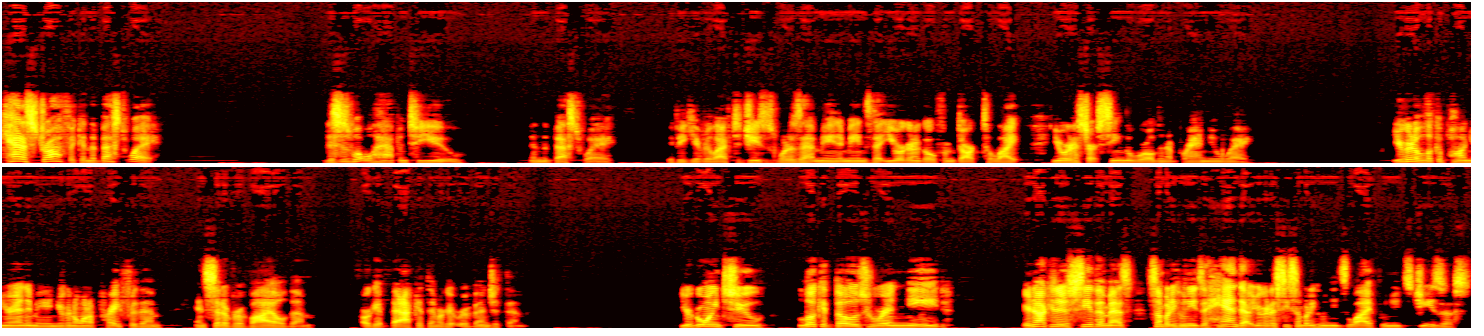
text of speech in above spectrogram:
catastrophic in the best way. This is what will happen to you in the best way if you give your life to Jesus. What does that mean? It means that you are going to go from dark to light, you are going to start seeing the world in a brand new way. You're going to look upon your enemy and you're going to want to pray for them instead of revile them or get back at them or get revenge at them. You're going to look at those who are in need You're not going to see them as somebody who needs a handout. You're going to see somebody who needs life, who needs Jesus.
